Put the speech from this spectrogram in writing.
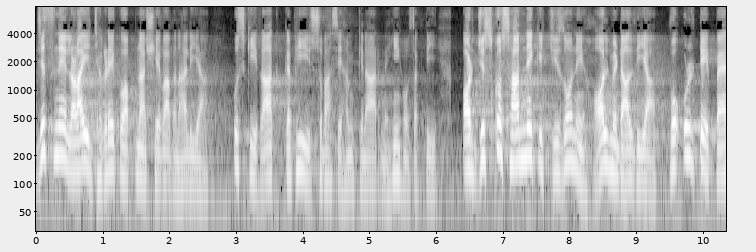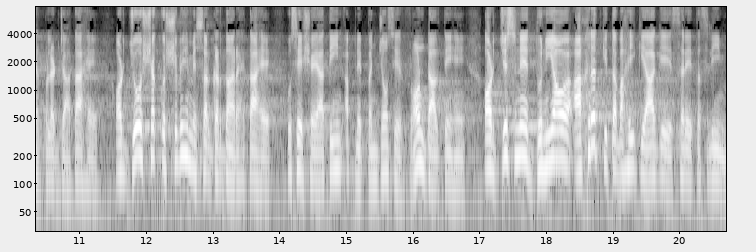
جس نے لڑائی جھگڑے کو اپنا شیوا بنا لیا، اس کی رات کبھی صبح سے ہم کنار نہیں ہو سکتی۔ اور جس کو سامنے کی چیزوں نے ہال میں ڈال دیا، وہ الٹے پیر پلٹ جاتا ہے۔ اور جو شک و شبہ میں سرگرداں رہتا ہے، اسے شیاتین اپنے پنجوں سے رونڈ ڈالتے ہیں۔ اور جس نے دنیا و آخرت کی تباہی کے آگے سر تسلیم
